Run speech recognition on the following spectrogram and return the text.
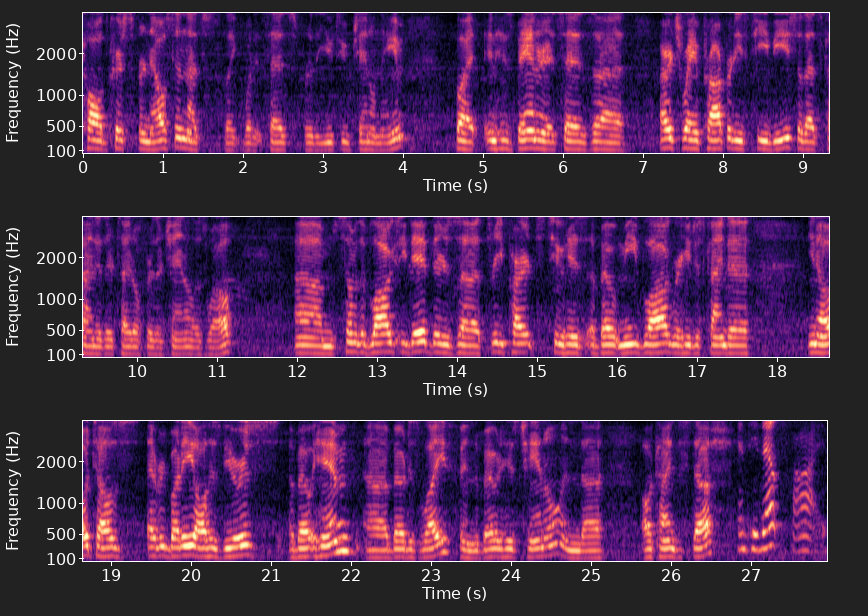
called Christopher Nelson. That's like what it says for the YouTube channel name. But in his banner it says uh, Archway Properties TV, so that's kind of their title for their channel as well. Um, some of the vlogs he did, there's uh, three parts to his About Me vlog where he just kind of, you know, tells everybody, all his viewers, about him, uh, about his life, and about his channel, and uh, all kinds of stuff. and he's outside.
